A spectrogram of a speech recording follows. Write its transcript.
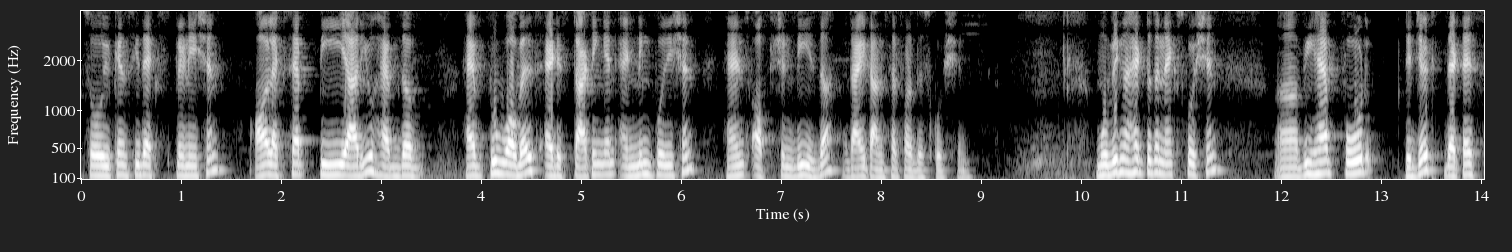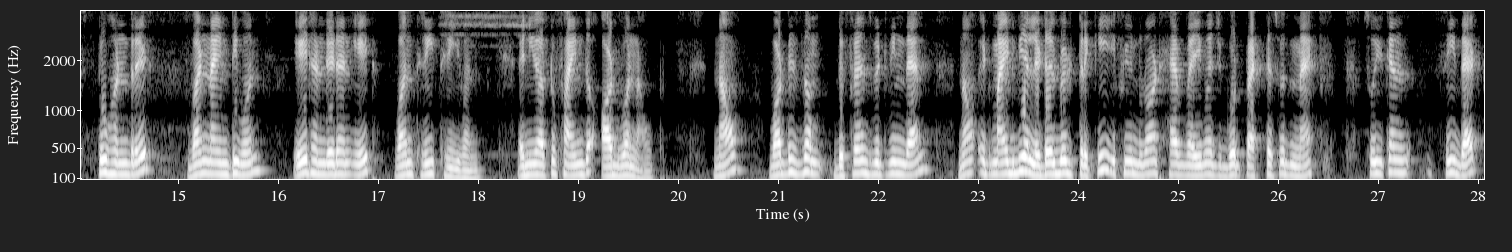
so you can see the explanation. All except p e r u have the have two vowels at starting and ending position. Hence option B is the right answer for this question. Moving ahead to the next question. Uh, we have four digits. That is 200 191 808 1331 and you have to find the odd one out. Now what is the difference between them? Now it might be a little bit tricky if you do not have very much good practice with max. So you can see that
